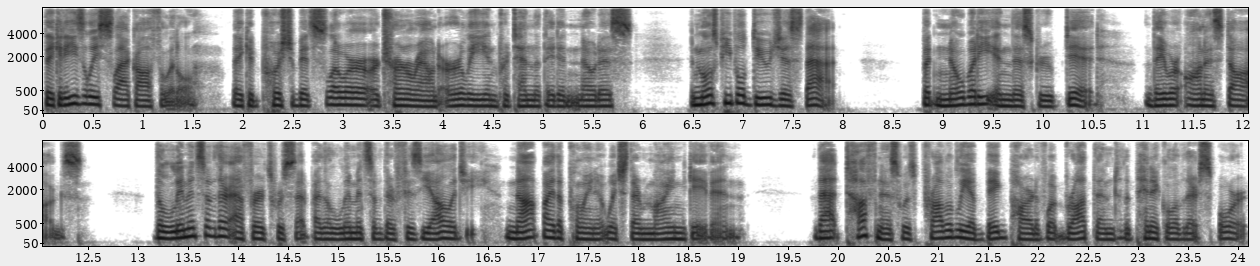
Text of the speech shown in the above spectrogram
They could easily slack off a little. They could push a bit slower or turn around early and pretend that they didn't notice. And most people do just that. But nobody in this group did. They were honest dogs. The limits of their efforts were set by the limits of their physiology, not by the point at which their mind gave in. That toughness was probably a big part of what brought them to the pinnacle of their sport.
